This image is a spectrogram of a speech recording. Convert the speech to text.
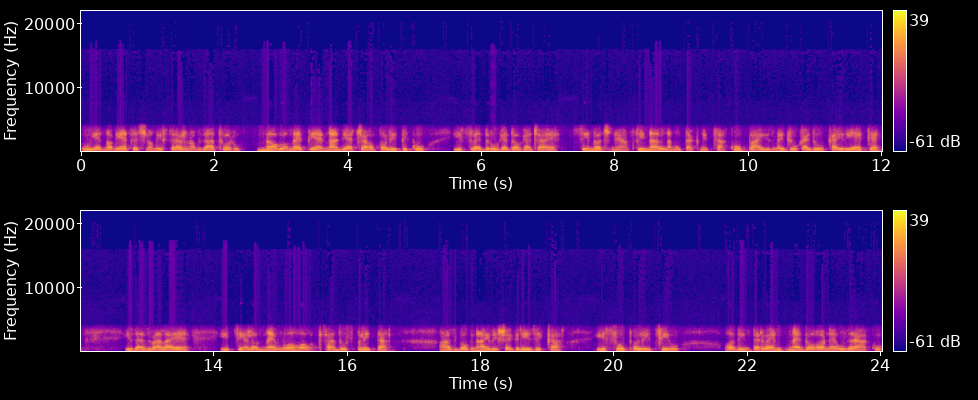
u jednomjesečnom istražnom zatvoru. Nogomet je nadjačao politiku i sve druge događaje sinoćnja finalna utakmica kupa između Hajduka i Rijeke izazvala je i cjelodnevnu opsadu Splita, a zbog najvišeg rizika i svu policiju od interventne do one u zraku.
